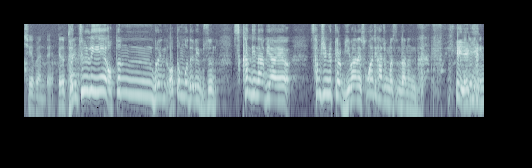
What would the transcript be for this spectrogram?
시계 브랜드예요. 그래서 벤틀리의 어떤 브랜드 어떤 모델이 무슨 스칸디나비아의 36개월 미만의 송아지 가죽만 쓴다는 그 얘기했던데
